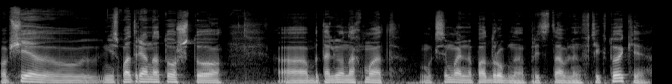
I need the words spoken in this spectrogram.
Вообще, э, несмотря на то, что э, батальон Ахмат максимально подробно представлен в ТикТоке,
